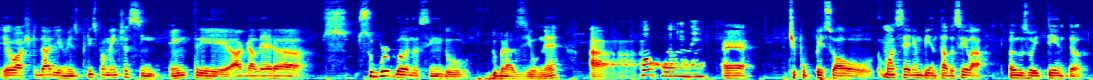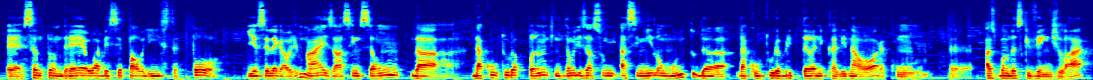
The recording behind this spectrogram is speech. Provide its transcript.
eu acho que daria mesmo. Principalmente assim, entre a galera su- suburbana, assim, do, do Brasil, né? A, Povão, né? é, tipo, pessoal, uma série ambientada, sei lá, anos 80, é, Santo André ou ABC Paulista. Pô, ia ser legal demais. A ascensão da, da cultura punk, então eles assumi- assimilam muito da, da cultura britânica ali na hora, com é, as bandas que vêm de lá.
